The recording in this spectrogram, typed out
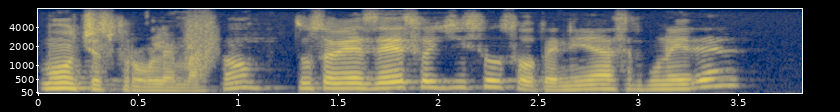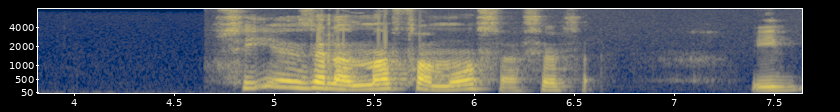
muchos problemas, ¿no? ¿Tú sabías de eso, Jesus, o tenías alguna idea? Sí, es de las más famosas esa. Y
